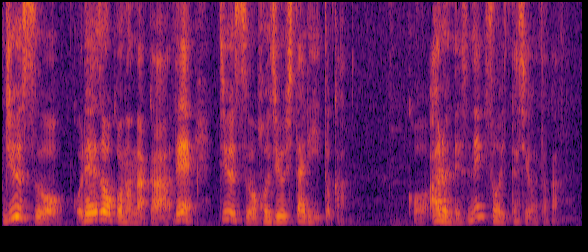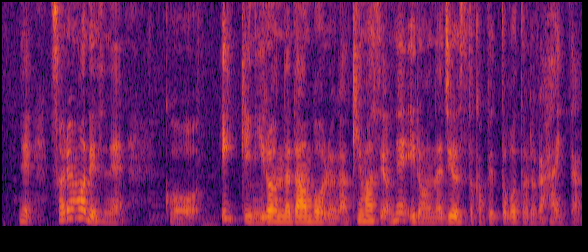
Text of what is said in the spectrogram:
ジュースをこう冷蔵庫の中でジュースを補充したりとかこうあるんですねそういった仕事が。でそれもですねこう一気にいろんな段ボールが来ますよねいろんなジュースとかペットボトルが入った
